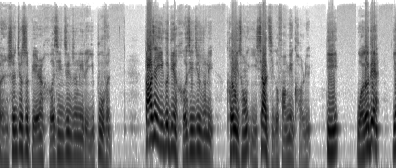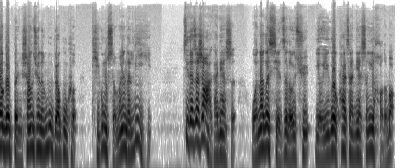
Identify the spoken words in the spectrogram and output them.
本身就是别人核心竞争力的一部分。搭建一个店核心竞争力，可以从以下几个方面考虑：第一，我的店要给本商圈的目标顾客提供什么样的利益？记得在上海开店时，我那个写字楼区有一个快餐店，生意好的爆，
